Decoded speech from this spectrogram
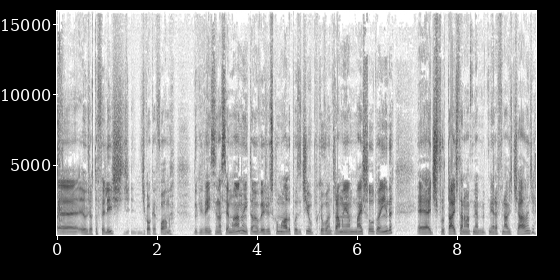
É, eu já estou feliz de, de, qualquer forma do que vem na semana, então eu vejo isso como um lado positivo, porque eu vou entrar amanhã mais solto ainda, é, desfrutar de estar na minha primeira final de Challenger,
